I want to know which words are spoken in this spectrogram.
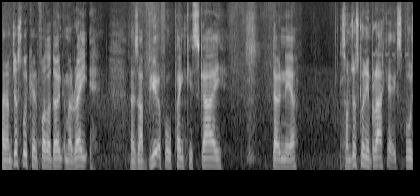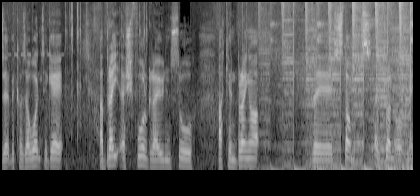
And I'm just looking further down to my right. There's a beautiful pinky sky down there. So I'm just going to bracket expose it because I want to get a brightish foreground so I can bring up the stumps in front of me.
